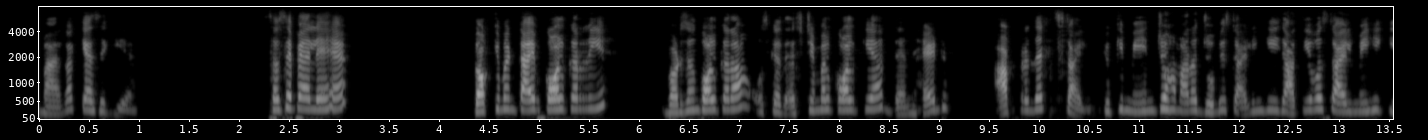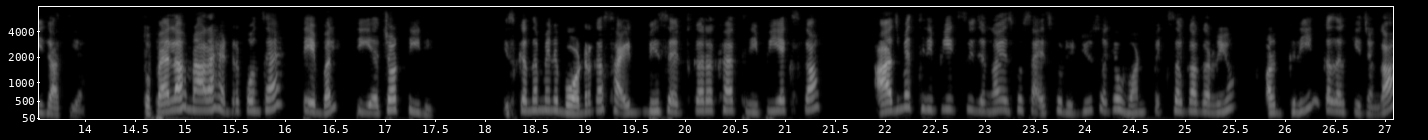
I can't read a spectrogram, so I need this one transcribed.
में आएगा कैसे किया है। सबसे पहले है डॉक्यूमेंट टाइप कॉल कर रही है वर्जन कॉल करा, उसके बाद एचटीएमएल कॉल किया then head after that styling क्योंकि मेन जो हमारा जो भी स्टाइलिंग की जाती है, वो स्टाइल में ही की जाती है। तो पहला हमारा हेडर कौन सा है? टेबल टी एच और टी डी इसके अंदर मैंने बॉर्डर का साइज़ भी सेट कर रखा है थ्री पी एक्स का। आज मैं थ्री पी एक्स की जगह इसको साइज़ को रिड्यूस करके वन पिक्सल का कर रही हूँ। और ग्रीन कलर की जगह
